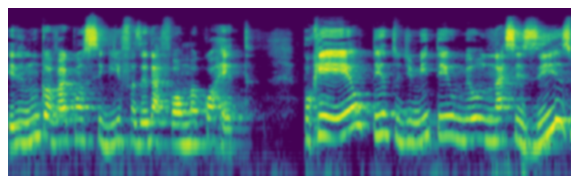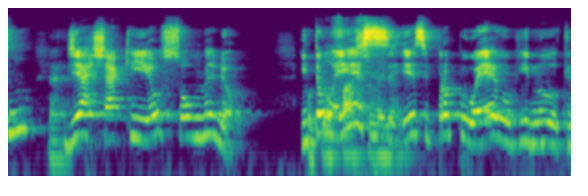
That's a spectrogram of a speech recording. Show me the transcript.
ele nunca vai conseguir fazer da forma correta. Porque eu tento de mim ter o meu narcisismo é. de achar que eu sou o melhor. Então esse, esse próprio ego que, no, que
